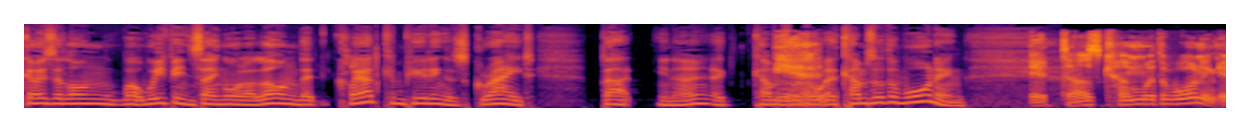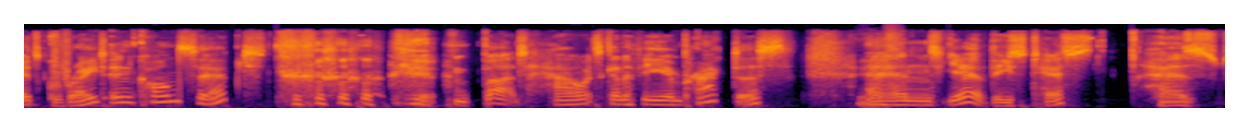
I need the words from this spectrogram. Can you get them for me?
goes along what we've been saying all along that cloud computing is great, but you know it comes with a, it comes with a warning. It does come with a warning. It's great in concept, but how it's going to be in practice. Yes. And yeah, these tests has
